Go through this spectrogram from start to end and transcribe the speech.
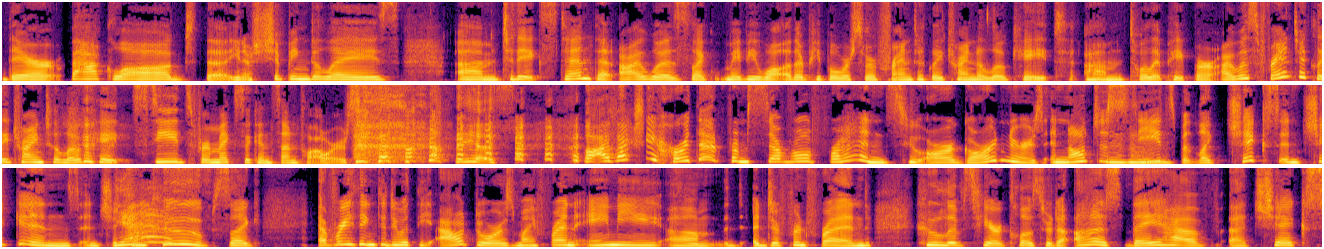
they're backlogged, the you know shipping delays, um, to the extent that I was like maybe while other people were sort of frantically trying to locate um, toilet paper, I was frantically trying to locate seeds for Mexican sunflowers. yes. Well, I've actually heard that from several friends who are gardeners and not just Mhm. seeds, but like chicks and chickens and chicken Yes. coops, like everything to do with the outdoors. My friend Amy, um, a different friend who lives here closer to us, they have uh, chicks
